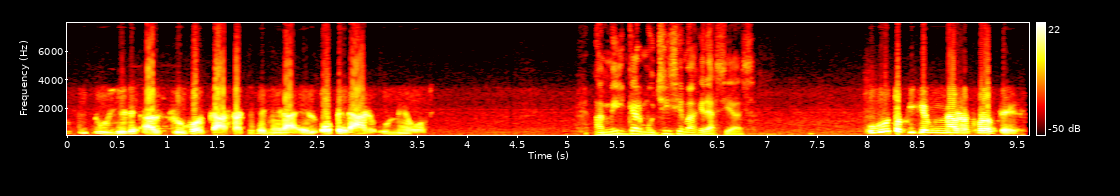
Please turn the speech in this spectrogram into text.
sustituir al flujo de caja que genera el operar un negocio. Amílcar, muchísimas gracias. Un gusto, Quique, un abrazo para ustedes.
